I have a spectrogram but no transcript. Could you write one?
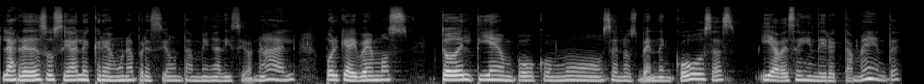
Las redes sociales crean una presión también adicional porque ahí vemos todo el tiempo cómo se nos venden cosas y a veces indirectamente.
